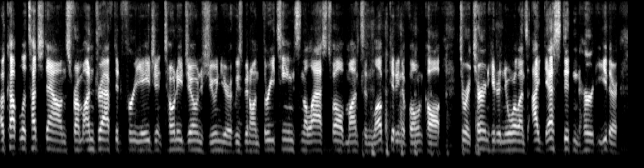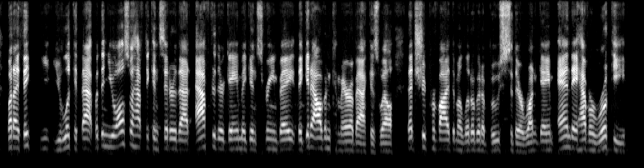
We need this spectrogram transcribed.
a couple of touchdowns from undrafted free agent Tony Jones Jr., who's been on three teams in the last 12 months and loved getting a phone call to return here to New Orleans, I guess didn't hurt either. But I think you look at that. But then you also have to consider that after their game against Green Bay, they get Alvin Kamara back as well. That should should provide them a little bit of boost to their run game. And they have a rookie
